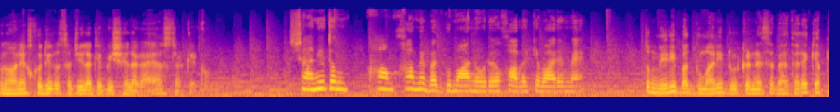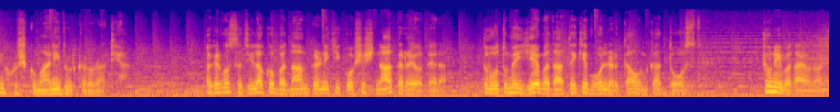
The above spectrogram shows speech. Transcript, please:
उन्होंने खुद ही तो सजीला के पीछे लगाया उस लड़के को। शानी तुम खाम खाम में बदगुमान हो रहे हो खावर के बारे में। तो मेरी बदगुमानी दूर करने से बेहतर है कि अपनी खुशगुमानी दूर करो नाटिया अगर वो सजीला को बदनाम करने की कोशिश ना कर रहे होते ना तो वो तुम्हें यह बताते कि वो लड़का उनका दोस्त है। क्यों नहीं बताया उन्होंने?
